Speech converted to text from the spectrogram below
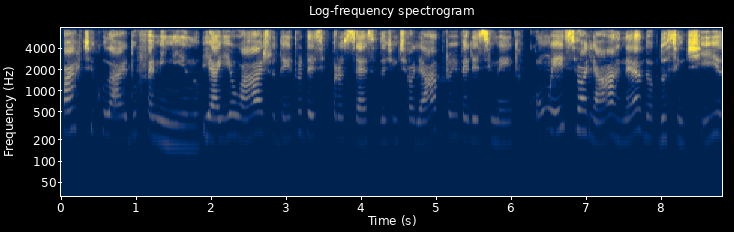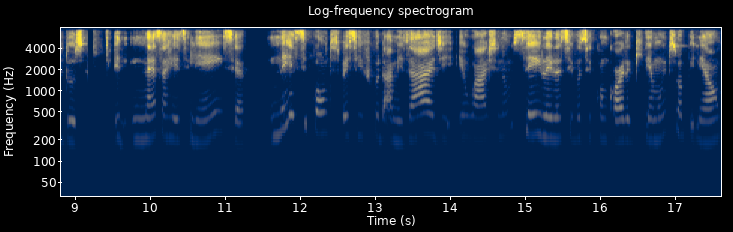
particular do feminino. E aí eu acho, dentro desse processo da gente olhar para o envelhecimento com esse olhar né, do, dos sentidos, e nessa resiliência, nesse ponto específico da amizade, eu acho, não sei, Leila, se você concorda, queria muito sua opinião.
